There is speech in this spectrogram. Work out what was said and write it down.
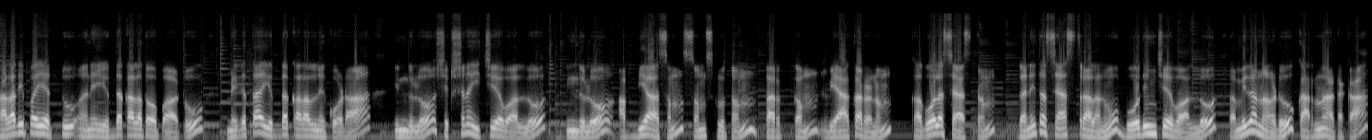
కలరిపయట్టు అనే యుద్ధ కళతో పాటు మిగతా యుద్ధ కళల్ని కూడా ఇందులో శిక్షణ ఇచ్చేవాళ్ళు. ఇందులో అభ్యాసం సంస్కృతం తర్కం వ్యాకరణం ఖగోళ శాస్త్రం గణిత శాస్త్రాలను బోధించేవాళ్ళు. తమిళనాడు కర్ణాటక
